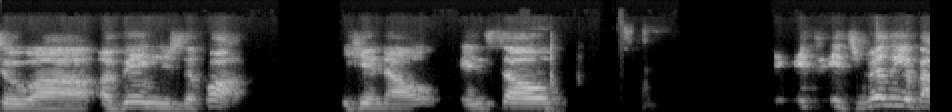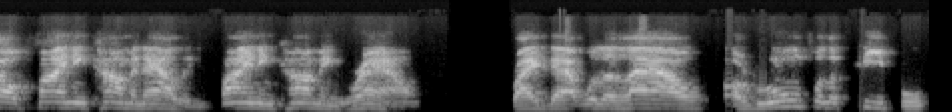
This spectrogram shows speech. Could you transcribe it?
to uh, avenge the father, you know, and so it's it's really about finding commonality, finding common ground, right? That will allow a room full of people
